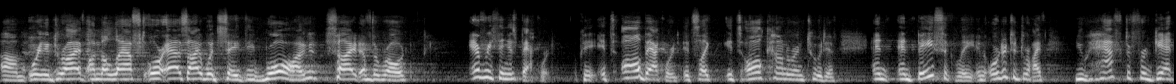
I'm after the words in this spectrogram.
um, where you drive on the left, or as I would say, the wrong side of the road, everything is backward. Okay, it's all backward. It's like it's all counterintuitive. And and basically, in order to drive, you have to forget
